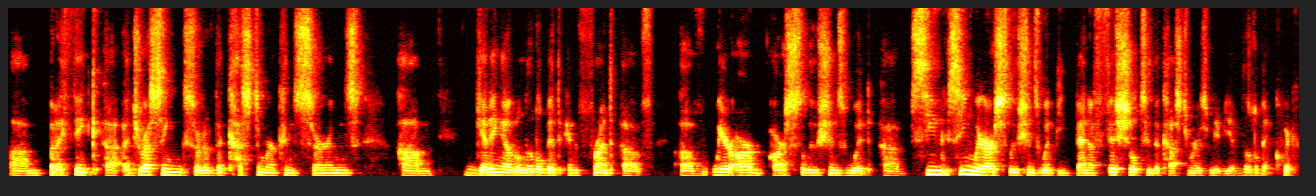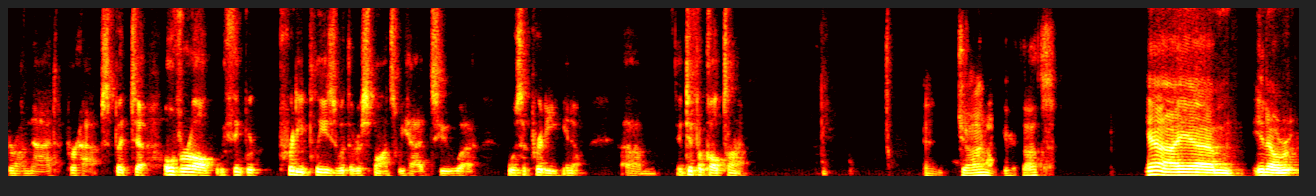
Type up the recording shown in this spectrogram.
Um, but I think uh, addressing sort of the customer concerns, um, getting out a little bit in front of of where our, our solutions would uh, see, seeing where our solutions would be beneficial to the customers, maybe a little bit quicker on that perhaps. But uh, overall, we think we're pretty pleased with the response we had to uh, was a pretty, you know, um, a difficult time. And John, your thoughts? Yeah, I, um, you know,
